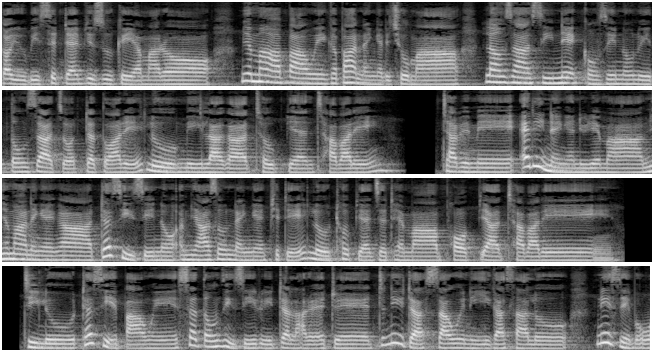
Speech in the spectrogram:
ကောက်ယူပြီး စစ်တမ်းပြုစုခဲ့ရမှာတော့ မြန်မာအပါအဝင် ကမ္ဘာနိုင်ငံတချို့မှာ လောင်စာဆီနဲ့ ကုန်ဈေးနှုန်းတွေသုံးဆကျော် တက်သွားတယ်လို့ မေလာကထုတ်ပြန်ထားပါတယ်။ဒါပေမဲ့ အဲ့ဒီနိုင်ငံတွေထဲမှာ မြန်မာနိုင်ငံက ဓာတ်ဆီဈေးနှုန်း အများဆုံးနိုင်ငံဖြစ်တယ်လို့ ထုတ်ပြန်ချက်ထဲမှာ ဖော်ပြထားပါတယ်။ ဒီလိုဓာတ်ဆီအပါဝင်73စီဈေးတွေတက်လာတဲ့အတွက်တဏိတာစားဝင်နေရေးကစားလို့နေ့စဉ်ဘဝ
